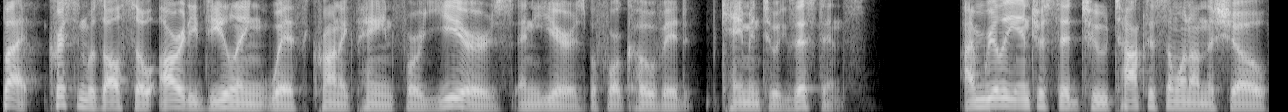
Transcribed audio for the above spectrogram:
But Kristen was also already dealing with chronic pain for years and years before COVID came into existence. I'm really interested to talk to someone on the show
